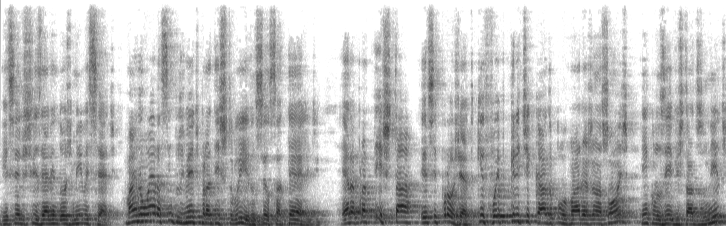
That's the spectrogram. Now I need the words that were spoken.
isso eles fizeram em 2007. Mas não era simplesmente para destruir o seu satélite, era para testar esse projeto, que foi criticado por várias nações, inclusive Estados Unidos,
